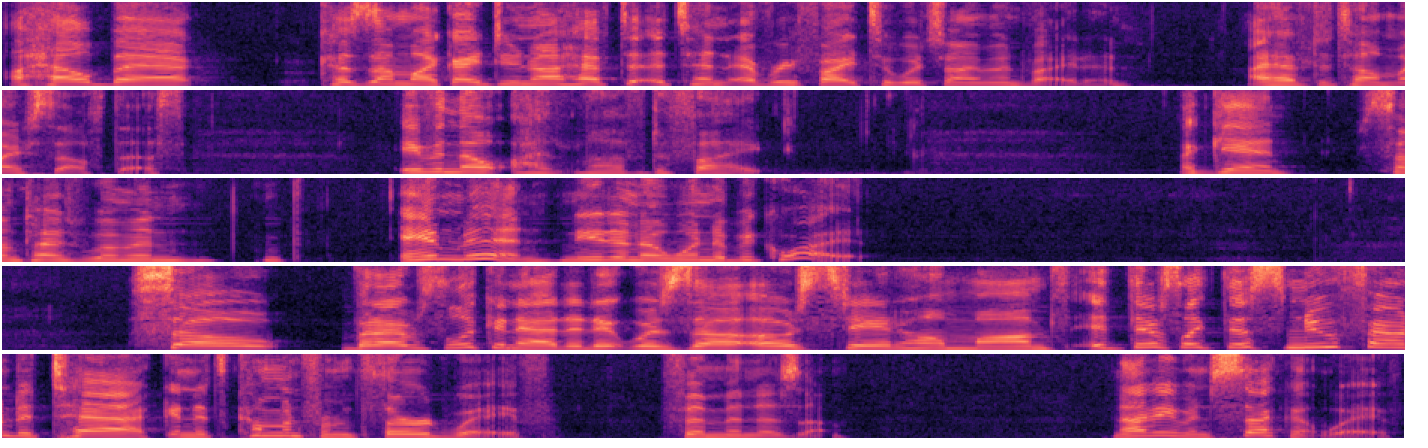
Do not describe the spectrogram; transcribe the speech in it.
I held back because I'm like, I do not have to attend every fight to which I'm invited. I have to tell myself this, even though I love to fight. Again, sometimes women and men need to know when to be quiet. So, but I was looking at it. It was, uh, oh, stay at home moms. It, there's like this newfound attack, and it's coming from third wave feminism, not even second wave.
